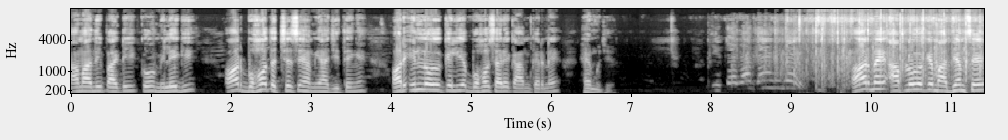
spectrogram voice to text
आम आदमी पार्टी को मिलेगी और बहुत अच्छे से हम यहाँ जीतेंगे और इन लोगों के लिए बहुत सारे काम करने हैं मुझे। और मैं आप लोगों के माध्यम से,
